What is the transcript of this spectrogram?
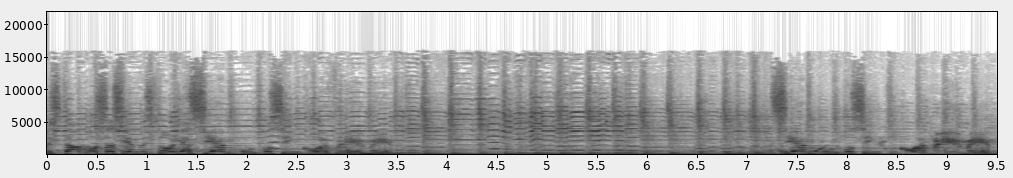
Estamos haciendo historia 100.5 FM. 100.5 FM.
